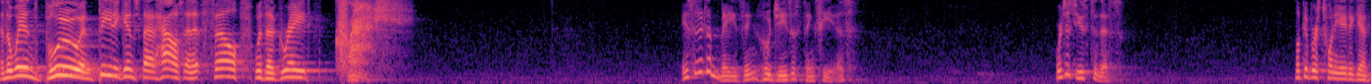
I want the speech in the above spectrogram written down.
and the winds blew and beat against that house, and it fell with a great crash. Isn't it amazing who Jesus thinks he is? We're just used to this. Look at verse 28 again.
